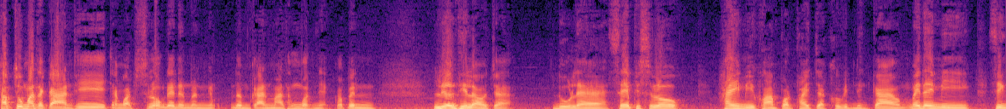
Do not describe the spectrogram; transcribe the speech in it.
ครับทุกมาตรการที่จังหวัดพิษณุโลกได้ดำเนินดำเนินการมาทั้งหมดเนี่ยก็เป็นเรื่องที่เราจะดูแลเซฟพิษณุโลก ให้มีความปลอดภัยจากโควิด -19 ไม่ได้มีสิ่ง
